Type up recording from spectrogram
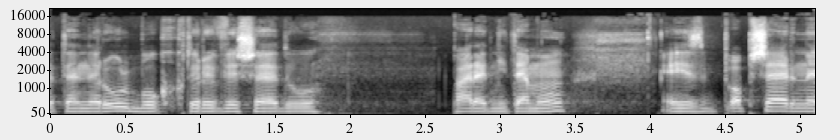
E, ten rulebook, który wyszedł parę dni temu, jest obszerny.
